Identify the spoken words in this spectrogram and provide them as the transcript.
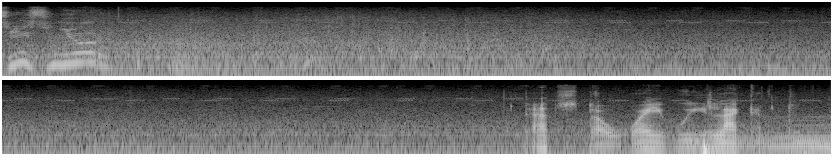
Sim, senhor. That's the way we like it.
